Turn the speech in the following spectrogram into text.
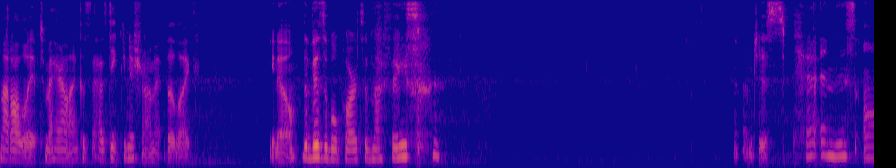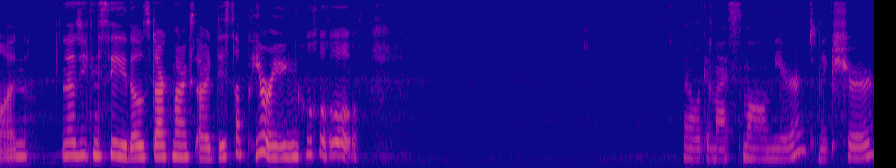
not all the way up to my hairline because it has deep conditioner on it, but like, you know, the visible parts of my face. I'm just patting this on. And as you can see, those dark marks are disappearing. I'm going to look in my small mirror to make sure.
